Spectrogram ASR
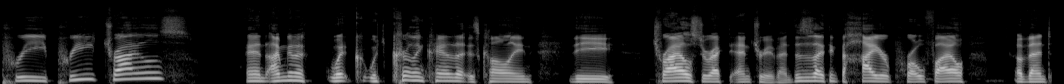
pre pre trials. And I'm to, what, what Curling Canada is calling the trials direct entry event. This is, I think, the higher profile event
